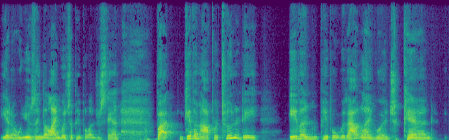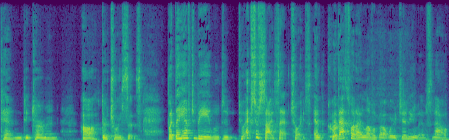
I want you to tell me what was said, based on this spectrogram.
you know, using the language that people understand. But given opportunity, even people without language can can determine uh, their choices. But they have to be able to, to exercise that choice. And Correct. that's what I love about where Jenny lives now.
